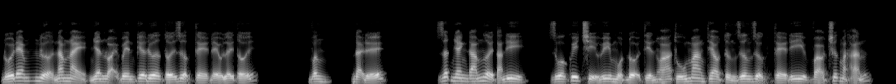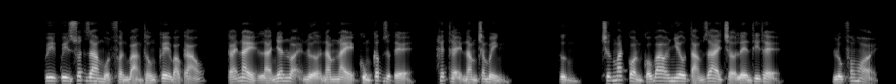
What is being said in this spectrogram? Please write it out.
Đối đem nửa năm này nhân loại bên kia đưa tới dược tề đều lấy tới. Vâng đại đế. Rất nhanh đám người tán đi, rùa quy chỉ huy một đội tiến hóa thú mang theo từng dương dược tề đi vào trước mặt hắn. Quy quy xuất ra một phần bảng thống kê báo cáo, cái này là nhân loại nửa năm này cung cấp dược tề, hết thể năm trăm bình. Ừ m trước mắt còn có bao nhiêu tám giai trở lên thi thể? Lục phong hỏi.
